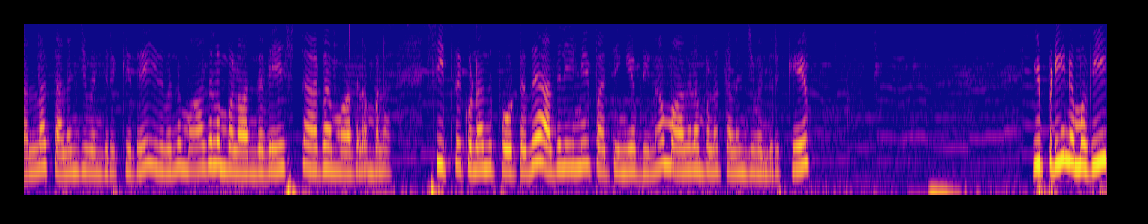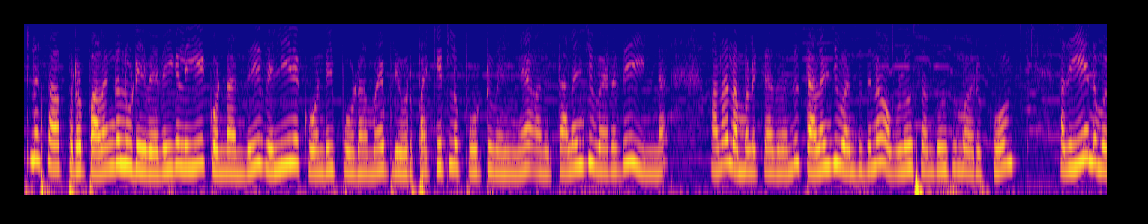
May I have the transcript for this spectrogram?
நல்லா தலைஞ்சு வந்திருக்குது. இது வந்து மாதுளம்பழம் அந்த வேஸ்ட்டான மாதுளம்பழம் சீட்ஸை கொண்டாந்து போட்டது. அதுலேயுமே பார்த்தீங்க அப்படின்னா மாதுளம்பழம் தலைஞ்சு வந்திருக்கு. இப்படி நம்ம வீட்டில் சாப்பிட்ற பழங்களுடைய விதைகளையே கொண்டாந்து வெளியில் கொண்டே போடாமல் இப்படி ஒரு பக்கெட்டில் போட்டு வைங்க. அது தலைஞ்சு வரதே இல்லை. ஆனால் நம்மளுக்கு அது வந்து தலைஞ்சு வந்ததுன்னா அவ்வளோ சந்தோஷமாக இருக்கும். அதையே நம்ம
